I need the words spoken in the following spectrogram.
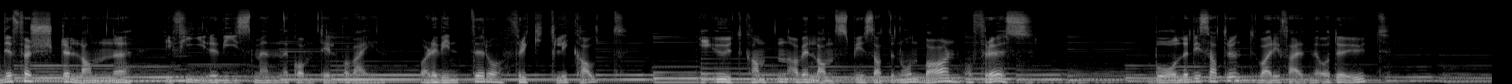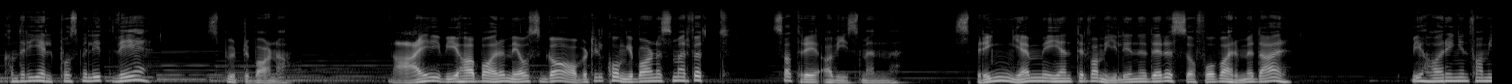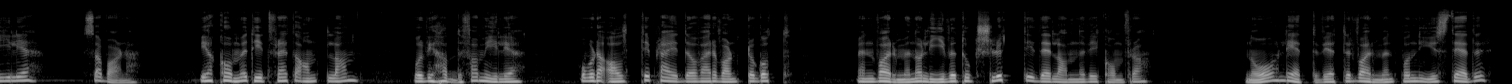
det første landet de fire vismennene kom til på veien, var det vinter og fryktelig kaldt. I utkanten av en landsby satt det noen barn og frøs. Bålet de satt rundt, var i ferd med å dø ut. Kan dere hjelpe oss med litt ved? spurte barna. Nei, vi har bare med oss gaver til kongebarnet som er født, sa tre av vismennene. Spring hjem igjen til familiene deres og få varme der. Vi har ingen familie, sa barna. Vi har kommet hit fra et annet land, hvor vi hadde familie, og hvor det alltid pleide å være varmt og godt, men varmen og livet tok slutt i det landet vi kom fra. Nå leter vi etter varmen på nye steder.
